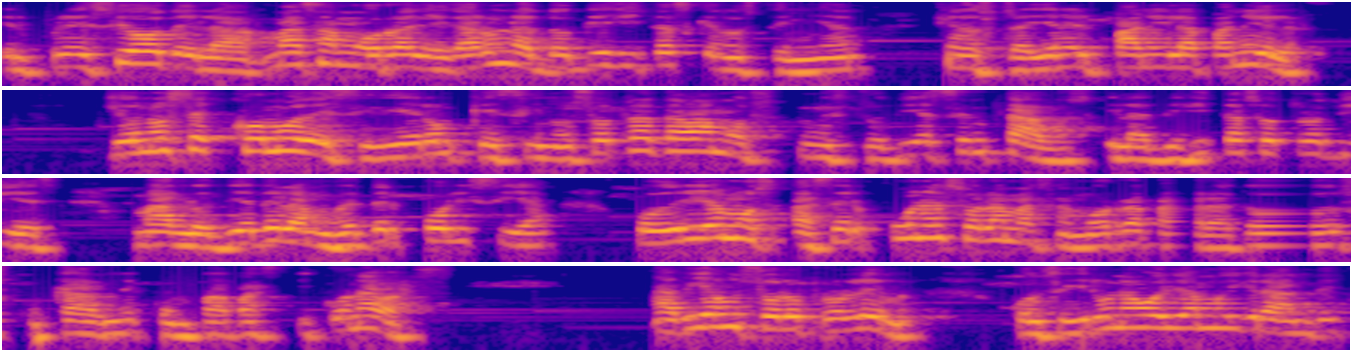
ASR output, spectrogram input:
el precio de la mazamorra, llegaron las dos viejitas que nos tenían, que nos traían el pan y la panela. Yo no sé cómo decidieron que si nosotras dábamos nuestros 10 centavos y las viejitas otros 10, más los 10 de la mujer del policía, podríamos hacer una sola mazamorra para todos con carne, con papas y con habas. Había un solo problema, conseguir una olla muy grande,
